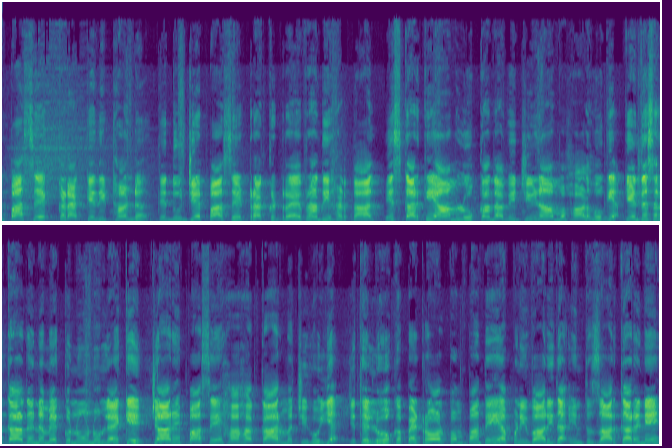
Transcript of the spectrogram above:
ਪਾਸੇ ਕੜਾਕੇ ਦੀ ਠੰਡ ਤੇ ਦੂਜੇ ਪਾਸੇ ਟਰੱਕ ਡਰਾਈਵਰਾਂ ਦੀ ਹੜਤਾਲ। ਇਸ ਕਰਕੇ ਆਮ ਲੋਕਾਂ ਦਾ ਵੀ ਜੀਣਾ ਮੁਹਾਲ ਹੋ ਗਿਆ। ਕੇਂਦਰ ਸਰਕਾਰ ਦੇ ਨਵੇਂ ਕਾਨੂੰਨ ਨੂੰ ਲੈ ਕੇ ਚਾਰੇ ਪਾਸੇ ਹਾਹਾਕਾਰ ਮਚੀ ਹੋਈ ਹੈ। ਜਿੱਥੇ ਲੋਕ ਪੈਟਰੋਲ ਪੰਪਾਂ ਤੇ ਆਪਣੀ ਵਾਰੀ ਦਾ ਇੰਤਜ਼ਾਰ ਕਰ ਰਹੇ ਨੇ,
